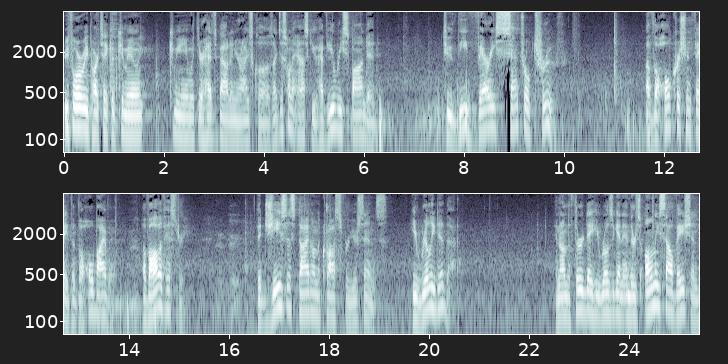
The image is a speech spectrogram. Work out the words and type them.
Before we partake of communion, communion with your heads bowed and your eyes closed, I just want to ask you have you responded to the very central truth of the whole Christian faith, of the whole Bible, of all of history? That Jesus died on the cross for your sins. He really did that. And on the third day, he rose again. And there's only salvation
